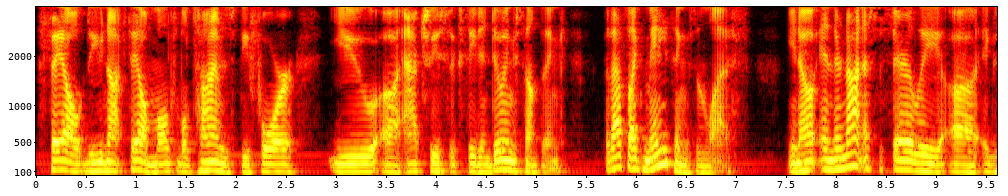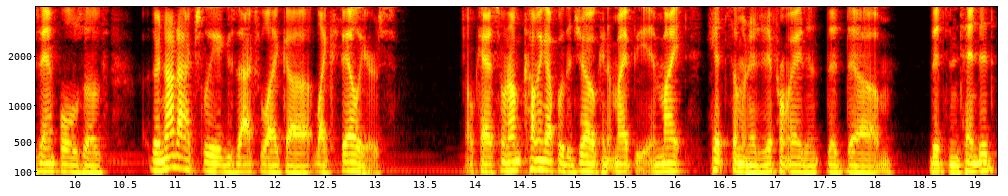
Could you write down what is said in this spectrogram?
fail, do you not fail multiple times before you uh, actually succeed in doing something? But that's like many things in life, you know, and they're not necessarily uh, examples of, they're not actually exact like, uh, like failures. Okay. So when I'm coming up with a joke and it might be, it might hit someone in a different way than, that, um, that's intended.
